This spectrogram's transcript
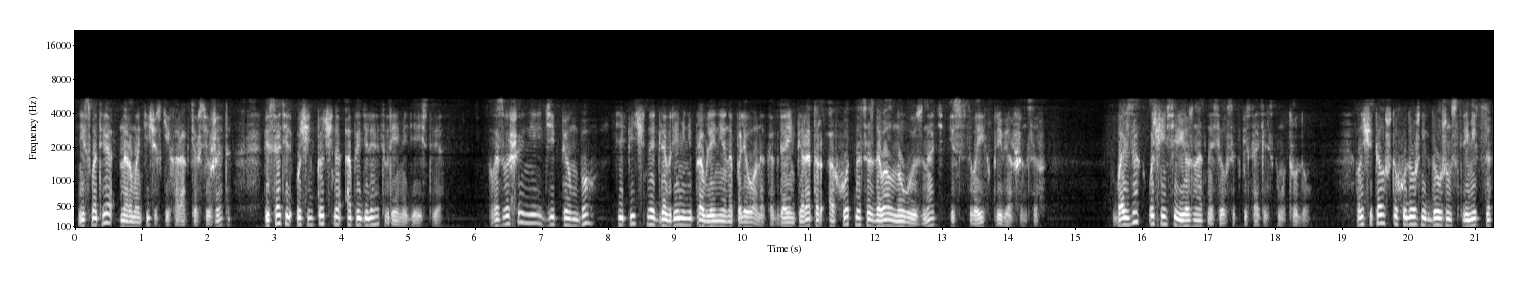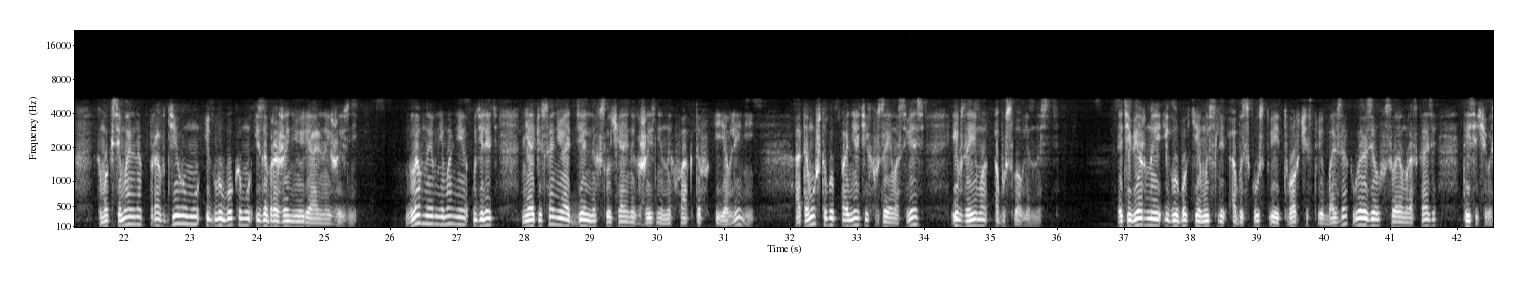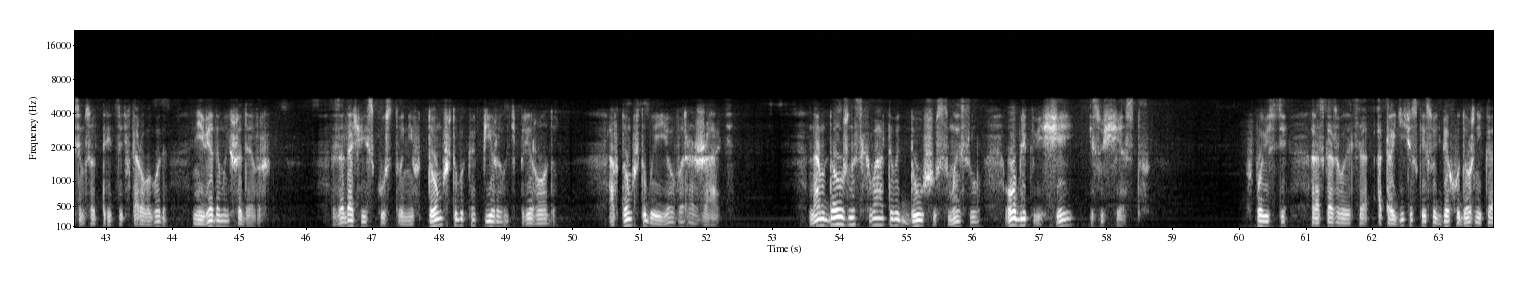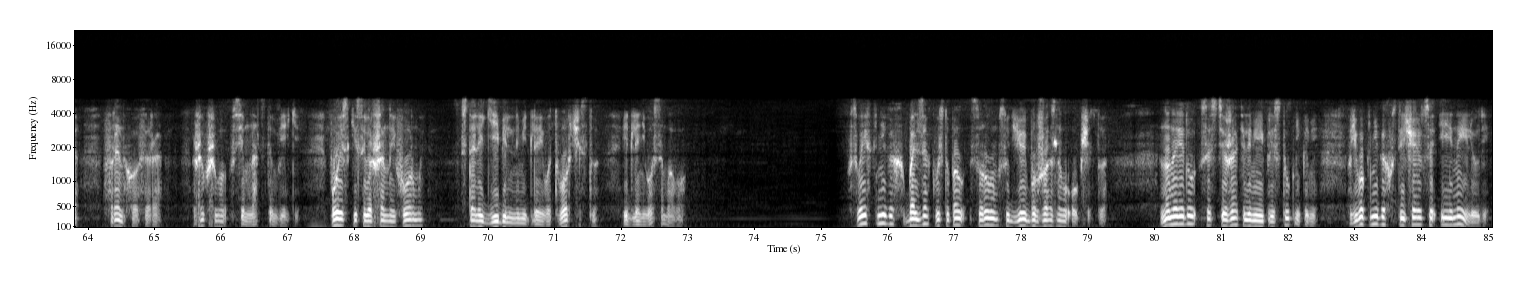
Несмотря на романтический характер сюжета, писатель очень точно определяет время действия. Возвышение Дипембо типичное для времени правления Наполеона, когда император охотно создавал новую знать из своих приверженцев. Бальзак очень серьезно относился к писательскому труду. Он считал, что художник должен стремиться к максимально правдивому и глубокому изображению реальной жизни. Главное внимание уделять не описанию отдельных случайных жизненных фактов и явлений, а тому, чтобы понять их взаимосвязь и взаимообусловленность. Эти верные и глубокие мысли об искусстве и творчестве Бальзак выразил в своем рассказе 1832 года «Неведомый шедевр». Задача искусства не в том, чтобы копировать природу, а в том, чтобы ее выражать. Нам должно схватывать душу, смысл, облик вещей и существ. В повести рассказывается о трагической судьбе художника Френхофера – жившего в XVII веке. Поиски совершенной формы стали гибельными для его творчества и для него самого. В своих книгах Бальзак выступал суровым судьей буржуазного общества. Но наряду со стяжателями и преступниками в его книгах встречаются и иные люди.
